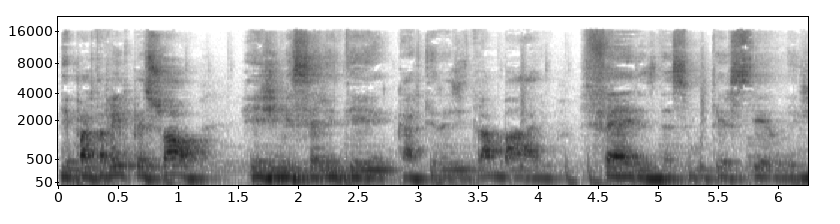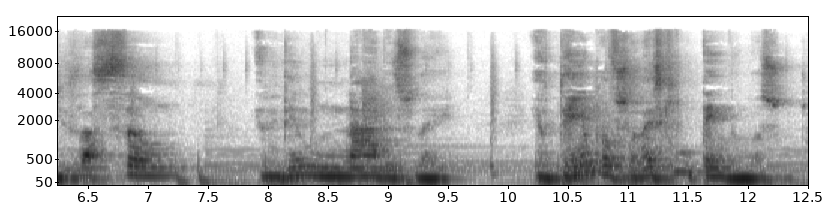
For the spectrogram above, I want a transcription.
Departamento pessoal, regime CLT, carteira de trabalho, férias, 13 terceiro, legislação. Eu não entendo nada disso daí. Eu tenho profissionais que entendem do assunto.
